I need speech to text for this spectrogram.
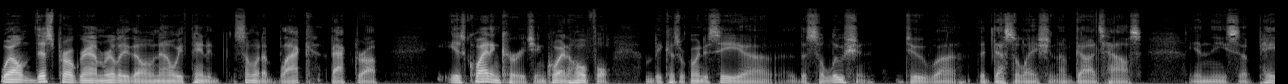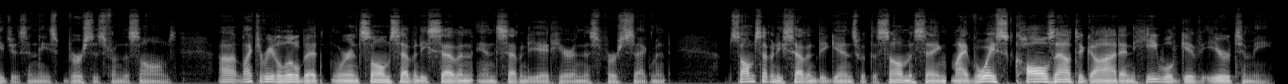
Well, this program, really, though, now we've painted somewhat a black backdrop, is quite encouraging, quite hopeful, because we're going to see uh, the solution to uh, the desolation of God's house in these uh, pages, in these verses from the Psalms. Uh, I'd like to read a little bit. We're in Psalm 77 and 78 here in this first segment. Psalm 77 begins with the psalmist saying, My voice calls out to God, and he will give ear to me.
